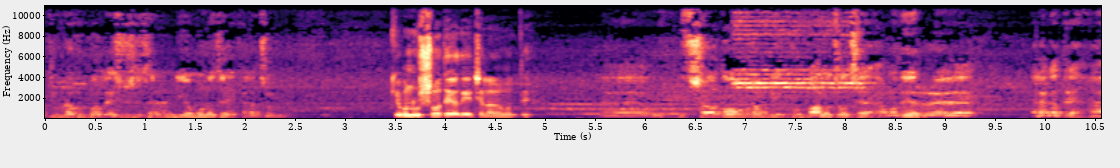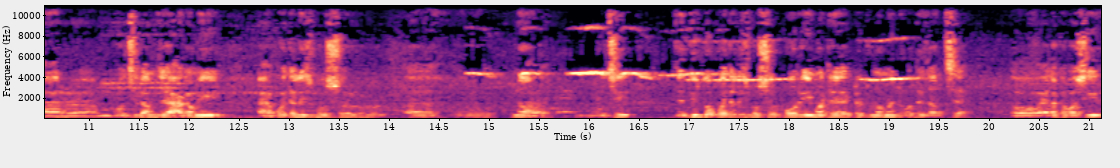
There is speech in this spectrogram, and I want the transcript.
ত্রিপুরা ফুটবল অ্যাসোসিয়েশনের নিয়ম অনুযায়ী খেলা চলবে। কেমন উৎসাহ দেখা দিয়েছে খেলার মধ্যে? উৎসাহ তো মোটামুটি খুব ভালো চলছে আমাদের এলাকাতে। আর বলছিলাম যে আগামী পঁয়তাল্লিশ বছর না বলছি যে দীর্ঘ পঁয়তাল্লিশ বছর পর এই মাঠে একটা টুর্নামেন্ট হতে যাচ্ছে। তো এলাকাবাসীর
